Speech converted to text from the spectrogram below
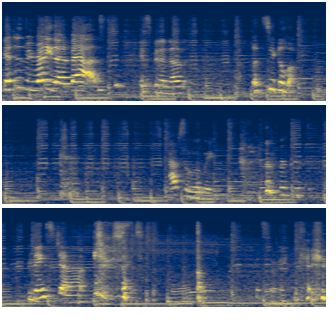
can't just be ready that fast. It's been another. Let's take a look. Absolutely. Thanks, Jenna. Good story. okay.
